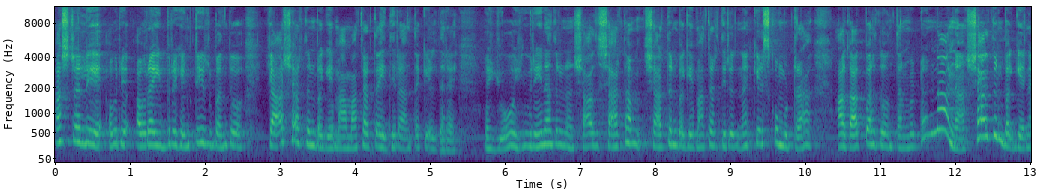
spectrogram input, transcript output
ಅಷ್ಟರಲ್ಲಿ ಅವರು, ಅವರ ಇಬ್ಬರು ಹೆಂಡತಿರು ಬಂದು ಯಾವ ಶಾರದನ ಬಗ್ಗೆ ಮಾ, ಮಾತಾಡ್ತಾ ಇದ್ದೀರಾ? ಅಂತ ಕೇಳ್ತಾರೆ. ಅಯ್ಯೋ, ಇವರೇನಾದರೂ ನಾನು ಶಾರ್ ಶಾರದಾ ಶಾರದನ ಬಗ್ಗೆ ಮಾತಾಡ್ತಿರೋದನ್ನ ಕೇಳಿಸ್ಕೊಂಬಿಟ್ರಾ? ಹಾಗಾಗಬಾರ್ದು ಅಂತ ಅಂದ್ಬಿಟ್ಟು, ನಾನು? ಶಾರದನ ಬಗ್ಗೆನ?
